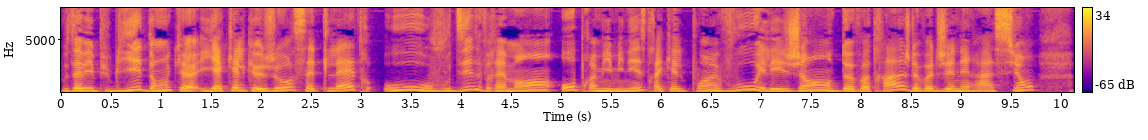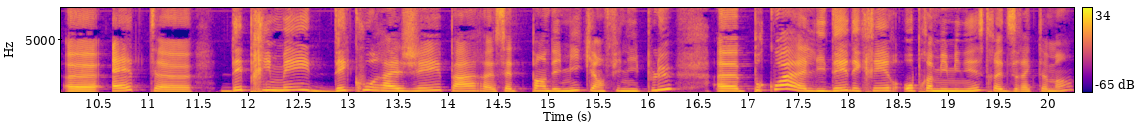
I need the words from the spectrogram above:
Vous avez publié donc euh, il y a quelques jours cette lettre où vous dites vraiment au premier ministre à quel point vous et les gens de votre âge, de votre génération, euh, êtes euh, déprimés, découragés par euh, cette pandémie qui en finit plus. pourquoi l'idée d'écrire au premier ministre directement?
